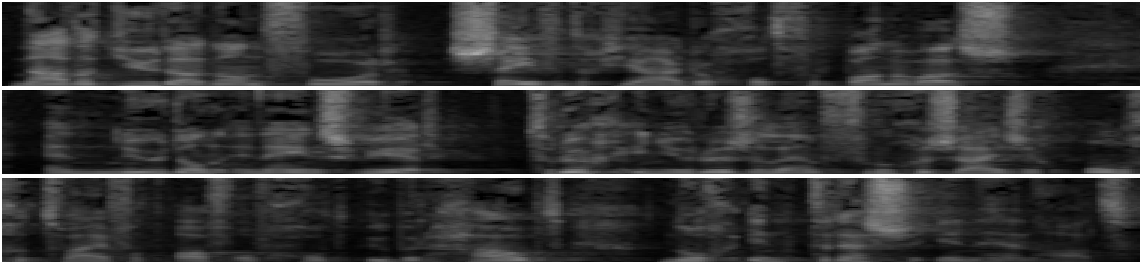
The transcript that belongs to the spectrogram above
Nadat Juda dan voor 70 jaar door God verbannen was en nu dan ineens weer terug in Jeruzalem, vroegen zij zich ongetwijfeld af of God überhaupt nog interesse in hen had.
